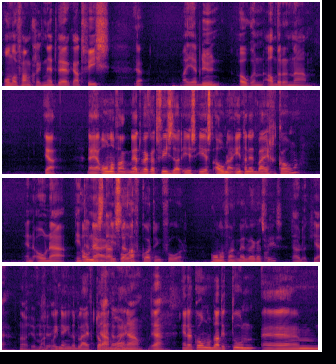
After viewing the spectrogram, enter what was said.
onafhankelijk netwerkadvies. ja. Maar je hebt nu een- ook een andere naam. ja. Nou ja, onafhankelijk netwerkadvies, dat is eerst ONA Internet bijgekomen. En ONA Internet ONA staat is voor... de afkorting voor onafhankelijk netwerkadvies. Duidelijk, ja. Nou, heel Dus makkelijk. ik denk, daar blijf ik toch ja, in de mooie lijn. naam. Ja. En dat komt omdat ik toen ehm,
